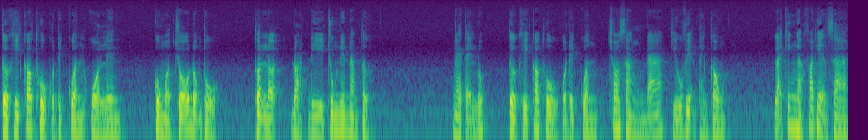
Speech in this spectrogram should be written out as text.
Từ khí cao thủ của địch quân ùa lên Cùng một chỗ động thủ, Thuận lợi đoạt đi trung niên nam tử. Ngay tại lúc từ khí cao thủ của địch quân cho rằng đã cứu viện thành công lại kinh ngạc phát hiện ra,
